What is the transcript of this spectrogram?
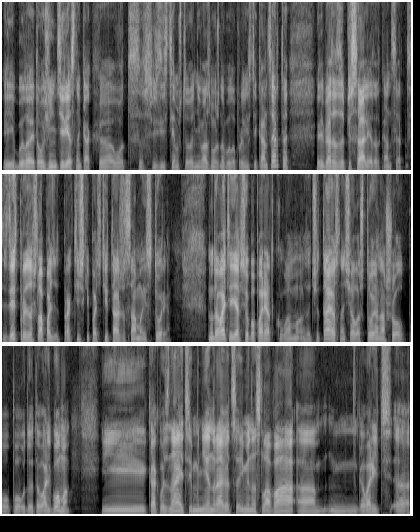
и было это очень интересно, как э, вот в связи с тем, что невозможно было провести концерты, ребята записали этот концерт. Здесь произошла практически почти та же самая история. Ну давайте я все по порядку вам зачитаю. Сначала, что я нашел по поводу этого альбома. И, как вы знаете, мне нравятся именно слова э, говорить... Э,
